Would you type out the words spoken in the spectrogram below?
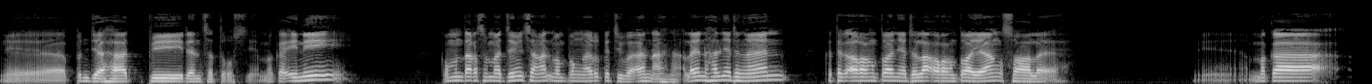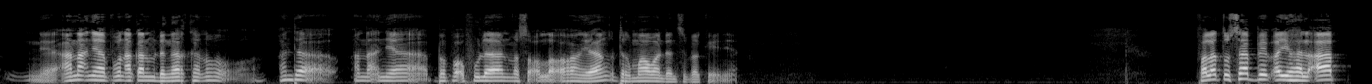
ya, penjahat B dan seterusnya. Maka ini komentar semacam ini sangat mempengaruhi kejiwaan anak. Lain halnya dengan ketika orang tuanya adalah orang tua yang soleh. Ya, maka ya, anaknya pun akan mendengarkan, oh anda anaknya Bapak Fulan, Masya Allah orang yang dermawan dan sebagainya. Fala tusabbib ayuhal ab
